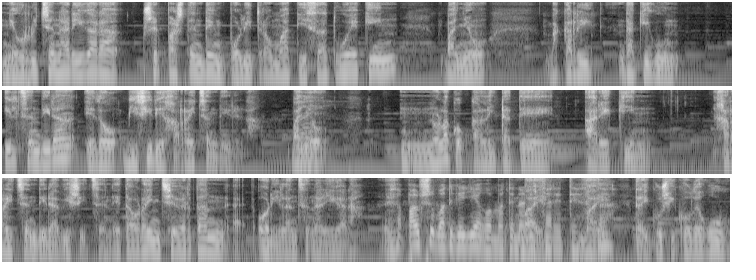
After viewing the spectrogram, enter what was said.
neurritzen ari gara zer pasten den politraumatizatuekin, baino bakarrik dakigun hiltzen dira edo biziri jarraitzen direla. Baino bai. nolako kalitate arekin jarraitzen dira bizitzen. Eta orain bertan eh, hori lantzen ari gara. Eh? pausu bat gehiago ematen ari bai, zarete. Bai, eta ikusiko dugu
